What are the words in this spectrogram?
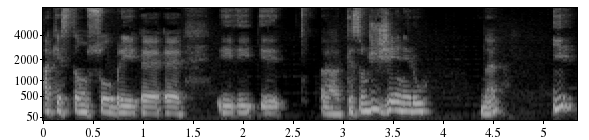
a questão sobre é, é, questão de gênero, né? E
